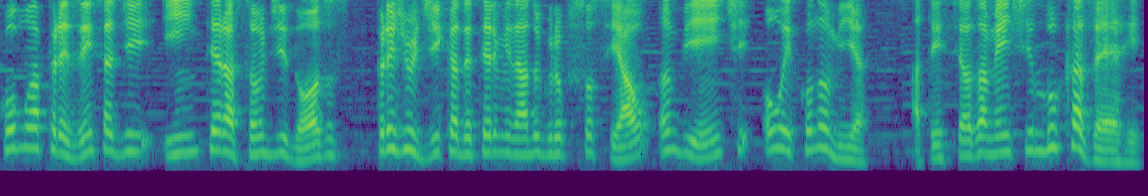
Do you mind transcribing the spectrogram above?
como a presença de e interação de idosos prejudica determinado grupo social, ambiente ou economia. Atenciosamente, Lucas R.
